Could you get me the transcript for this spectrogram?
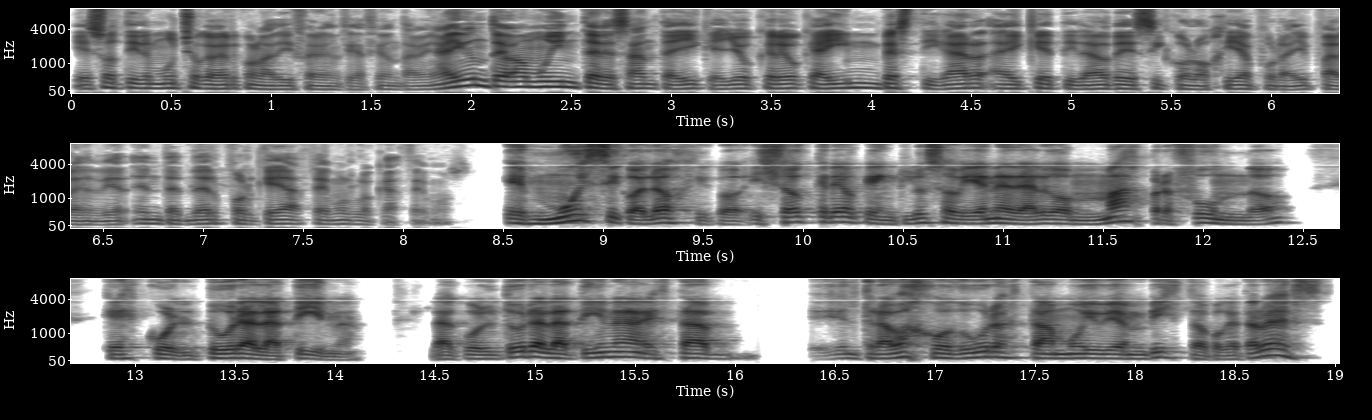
Eso tiene mucho que ver con la diferenciación también. Hay un tema muy interesante ahí que yo creo que hay que investigar, hay que tirar de psicología por ahí para entender por qué hacemos lo que hacemos. Es muy psicológico y yo creo que incluso viene de algo más profundo, que es cultura latina la cultura latina está, el trabajo duro está muy bien visto, porque tal vez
